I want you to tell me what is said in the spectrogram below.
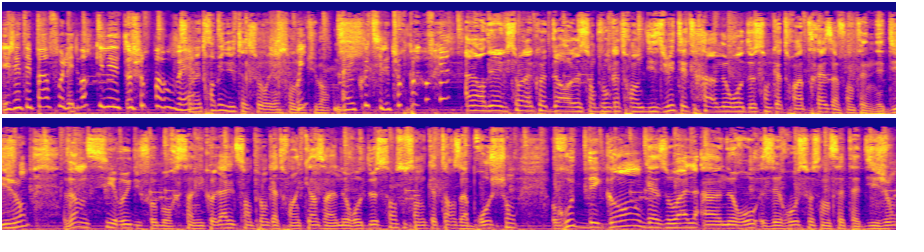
Et j'étais pas affolée de voir qu'il n'est toujours pas Ça ouvert. met 3 minutes à s'ouvrir son Oui. document. Bah écoute, il est toujours pas ouvert. Alors, direction la Côte d'Or, le samplon 98 est à 1,293€ à Fontaine-les-Dijon. 26 rue du Faubourg Saint-Nicolas, le samplon 95 à 1,274€ à Brochon. Route des Gants, gasoil à 1,067€ à Dijon.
